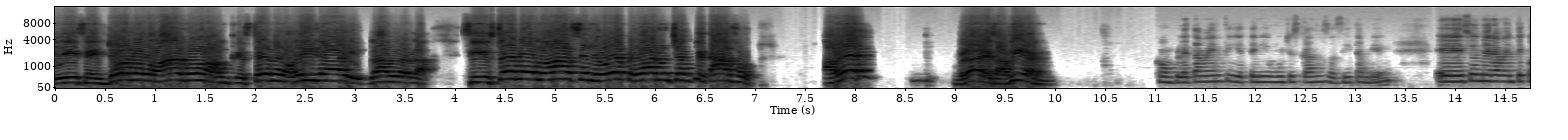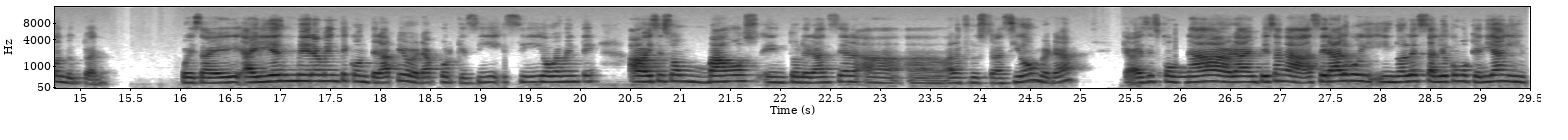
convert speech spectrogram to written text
y dicen, yo no lo hago aunque usted me lo diga y bla, bla, bla. Si usted no lo hace, le voy a pegar un chancletazo. A ver, ¿verdad? Desafían. Completamente, y he tenido muchos casos así también. Eso es meramente conductual. Pues ahí, ahí es meramente con terapia, ¿verdad? Porque sí, sí, obviamente a veces son bajos en tolerancia a, la frustración, ¿verdad? Que a veces con nada, ¿verdad? Empiezan a hacer algo y, no les salió como querían y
